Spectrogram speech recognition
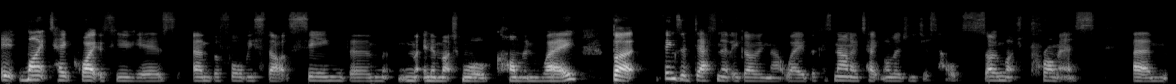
it might take quite a few years um, before we start seeing them in a much more common way. But things are definitely going that way because nanotechnology just holds so much promise um,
